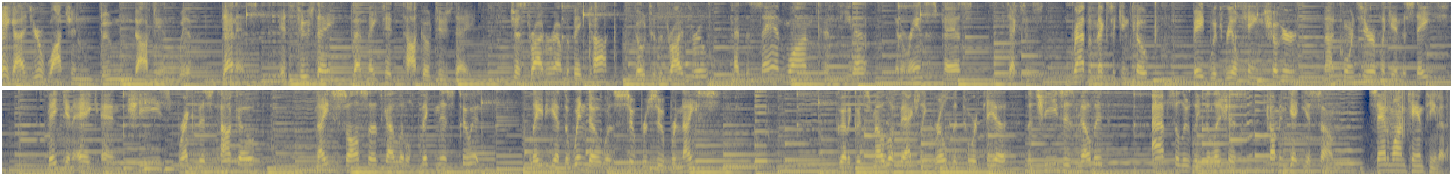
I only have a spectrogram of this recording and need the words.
Hey guys, you're watching Boondocking with Dennis. It's Tuesday, that makes it Taco Tuesday. Just drive around the Big Cock, go to the drive-through at the San Juan Cantina in Aransas Pass, Texas. Grab a Mexican Coke made with real cane sugar, not corn syrup like in the States. Bacon, egg, and cheese breakfast taco. Nice salsa, it's got a little thickness to it. Lady at the window was super, super nice. Got a good smell. Look, they actually grilled the tortilla. The cheese is melted. Absolutely delicious. Come and get you some. San Juan Cantina.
